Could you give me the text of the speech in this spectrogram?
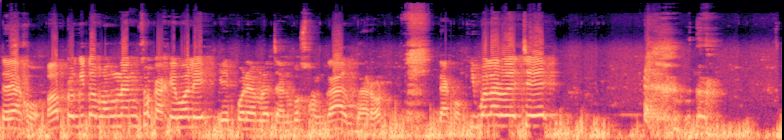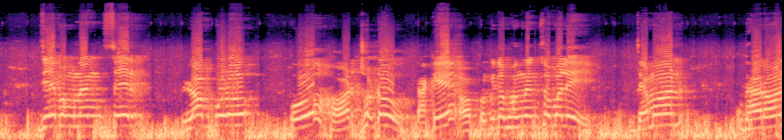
তো দেখো, অপ্রকৃত ভগ্নাংশ কাকে বলে? এরপরে আমরা জানব সংজ্ঞা উদাহরণ। দেখো, কি বলা রয়েছে? যে ভগ্নাংশের লব বড় ও হর ছোট, তাকে অপ্রকৃত ভগ্নাংশ বলে। যেমন উদাহরণ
